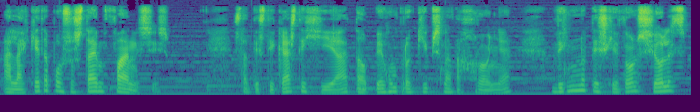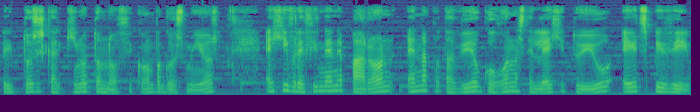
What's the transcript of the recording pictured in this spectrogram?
αλλά και τα ποσοστά εμφάνισης. Στατιστικά στοιχεία τα οποία έχουν προκύψει να τα χρόνια δείχνουν ότι σχεδόν σε όλες τις περιπτώσεις καρκίνου των οθικών παγκοσμίως έχει βρεθεί να είναι παρόν ένα από τα δύο κογόνα στελέχη του ιού HPV.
